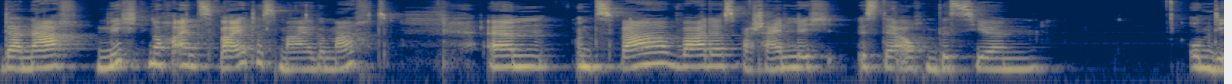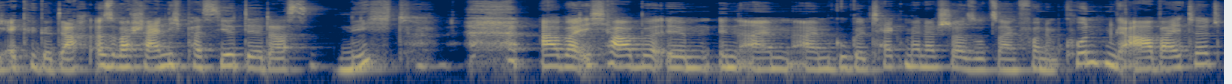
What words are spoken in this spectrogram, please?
danach nicht noch ein zweites Mal gemacht. Ähm, und zwar war das, wahrscheinlich ist der auch ein bisschen um die Ecke gedacht. Also wahrscheinlich passiert dir das nicht. Aber ich habe in, in einem, einem Google Tag Manager sozusagen von einem Kunden gearbeitet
